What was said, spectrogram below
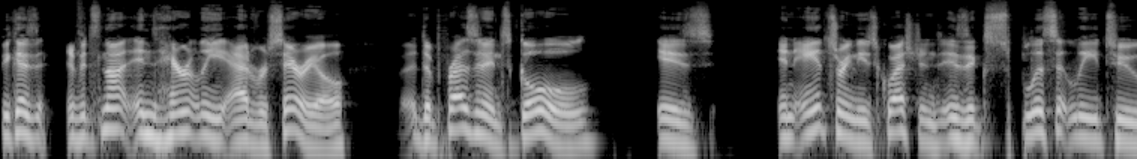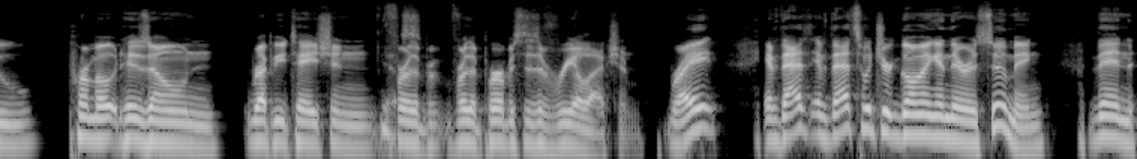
Because if it's not inherently adversarial, uh, the president's goal is in answering these questions is explicitly to promote his own reputation for the for the purposes of reelection, right? If that's if that's what you're going in there assuming, then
